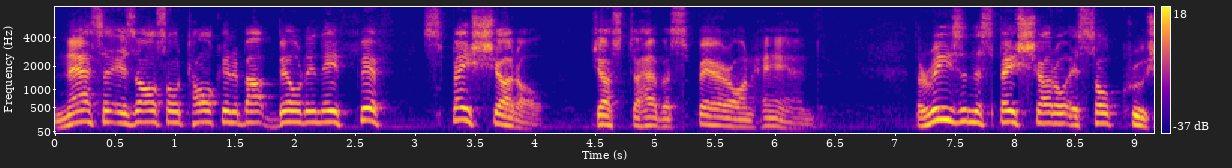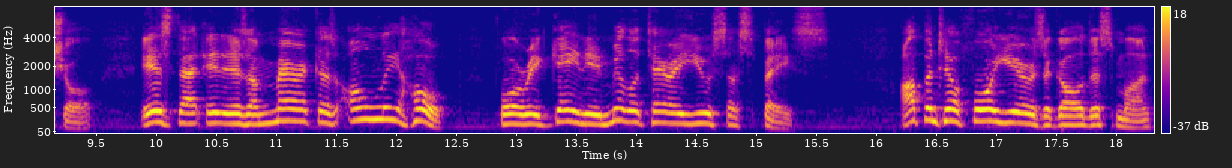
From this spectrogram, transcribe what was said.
NASA is also talking about building a fifth Space Shuttle just to have a spare on hand. The reason the Space Shuttle is so crucial is that it is America's only hope for regaining military use of space. Up until four years ago this month,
